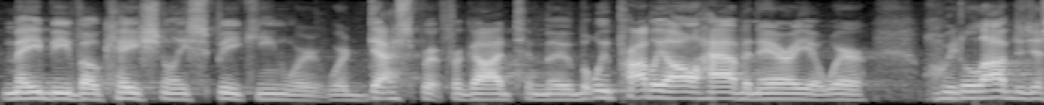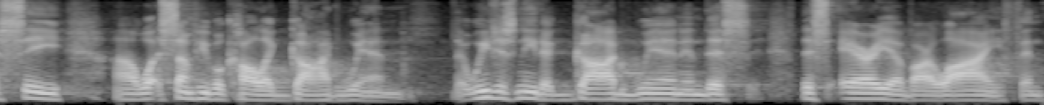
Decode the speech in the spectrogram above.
maybe vocationally speaking, we're, we're desperate for God to move. But we probably all have an area where We'd love to just see uh, what some people call a God win. That we just need a God win in this, this area of our life. And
